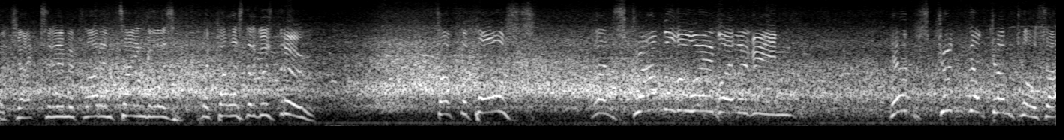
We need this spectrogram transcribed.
But Jackson and McLaren tangle as McAllister goes through. Tough the post and scrambled away by Levein. Hibs couldn't have come closer.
